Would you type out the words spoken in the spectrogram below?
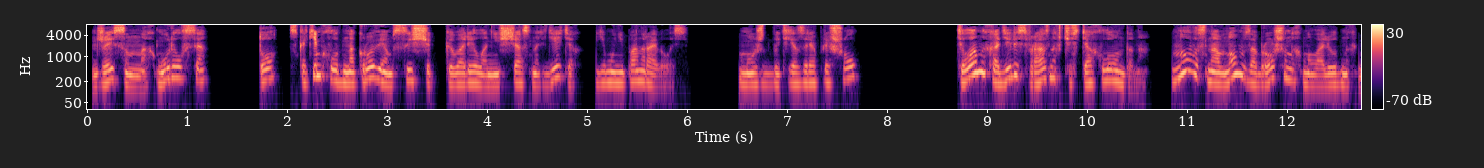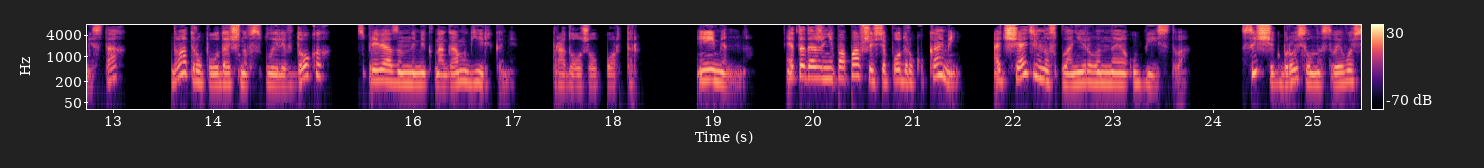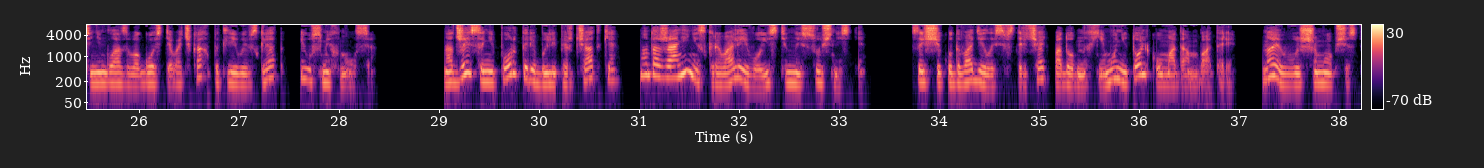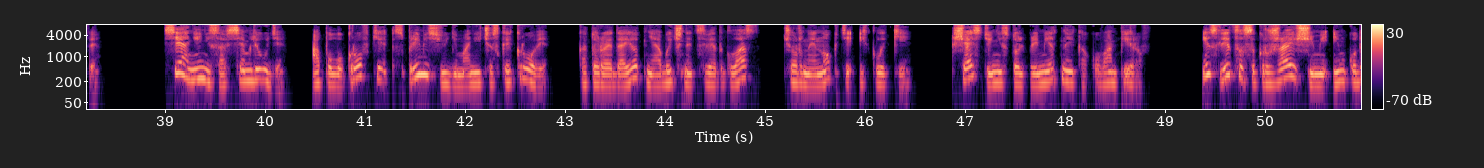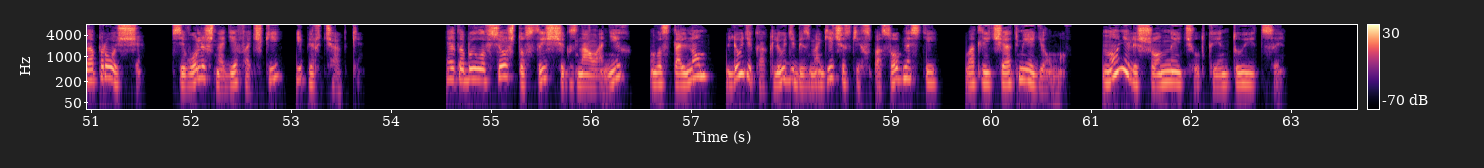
Джейсон нахмурился. То, с каким хладнокровием сыщик говорил о несчастных детях, ему не понравилось. Может быть, я зря пришел? Тела находились в разных частях Лондона, но в основном в заброшенных малолюдных местах. Два трупа удачно всплыли в доках с привязанными к ногам гирьками, продолжил Портер. Именно. Это даже не попавшийся под руку камень, а тщательно спланированное убийство. Сыщик бросил на своего синеглазого гостя в очках пытливый взгляд и усмехнулся. На Джейсоне Портере были перчатки, но даже они не скрывали его истинной сущности. Сыщику доводилось встречать подобных ему не только у мадам Баттери, но и в высшем обществе. Все они не совсем люди, а полукровки с примесью демонической крови, которая дает необычный цвет глаз, черные ногти и клыки. К счастью, не столь приметные, как у вампиров. И слиться с окружающими им куда проще, всего лишь надев очки и перчатки. Это было все, что сыщик знал о них, в остальном люди как люди без магических способностей, в отличие от медиумов, но не лишенные чуткой интуиции.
